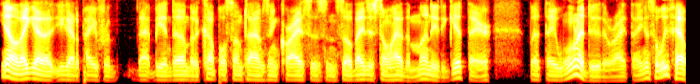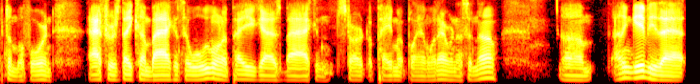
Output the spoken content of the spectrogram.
you know they got to you got to pay for that being done. But a couple sometimes in crisis, and so they just don't have the money to get there, but they want to do the right thing, and so we've helped them before. And afterwards, they come back and say, "Well, we want to pay you guys back and start a payment plan, whatever." And I said, "No, um, I didn't give you that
